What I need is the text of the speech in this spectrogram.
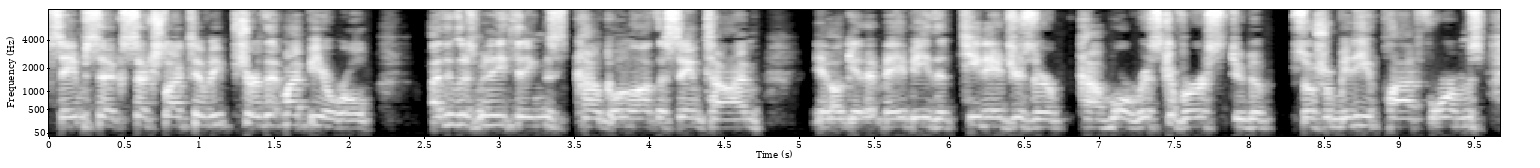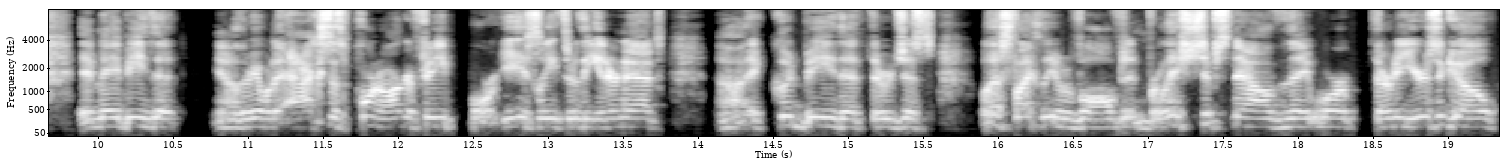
same-sex sexual activity? Sure, that might be a role. I think there's many things kind of going on at the same time. You know, again, it may be that teenagers are kind of more risk averse due to social media platforms. It may be that you know they're able to access pornography more easily through the internet. Uh, it could be that they're just less likely involved in relationships now than they were 30 years ago.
